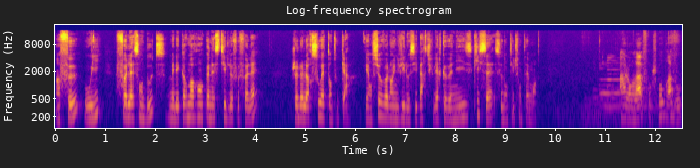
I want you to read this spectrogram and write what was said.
Un feu, oui, follet sans doute, mais les cormorans connaissent-ils le feu follet? Je le leur souhaite en tout cas. Et en survolant une ville aussi particulière que Venise, qui sait ce dont ils sont témoins? Alors là, franchement, bravo.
